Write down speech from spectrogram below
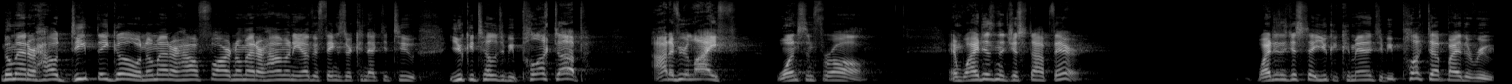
no matter how deep they go, no matter how far, no matter how many other things they're connected to. You could tell it to be plucked up out of your life once and for all. And why doesn't it just stop there? Why does it just say you could command it to be plucked up by the root?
